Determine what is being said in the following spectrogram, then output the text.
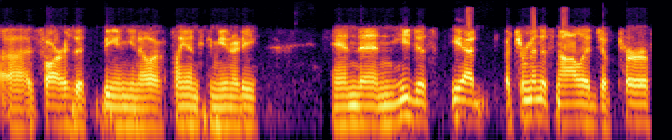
uh, as far as it being, you know, a planned community. And then he just he had a tremendous knowledge of turf,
